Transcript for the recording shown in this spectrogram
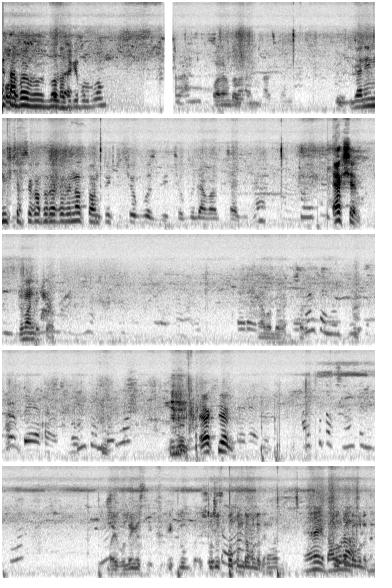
কোথা বলবে। থেকে বলব। জানি নিঃশ্বাসে কতটা করবে না তখন তুই চোখ বুঝবি চোখ বুঝে আবার চাইবি হ্যাঁ? অ্যাকশন রোমান্টিক। অ্যাকশন একটু শুধু প্রথমটা বলে দেন। এই বাবুরা। প্রথমটা বলে দেন।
